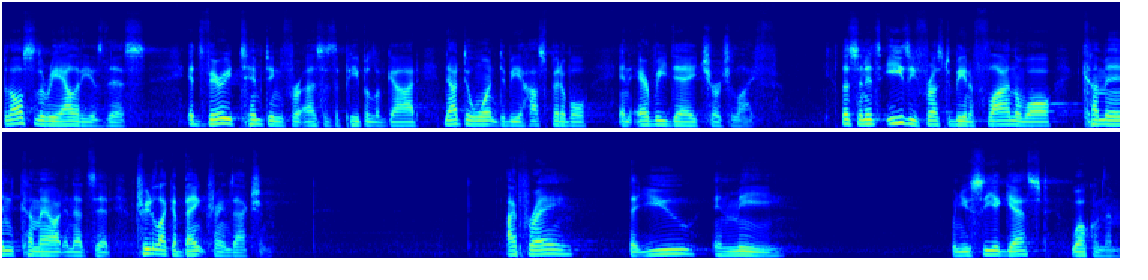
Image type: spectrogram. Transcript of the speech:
But also the reality is this it's very tempting for us as the people of God not to want to be hospitable in everyday church life. Listen, it's easy for us to be in a fly on the wall, come in, come out, and that's it. Treat it like a bank transaction. I pray that you and me, when you see a guest, welcome them.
